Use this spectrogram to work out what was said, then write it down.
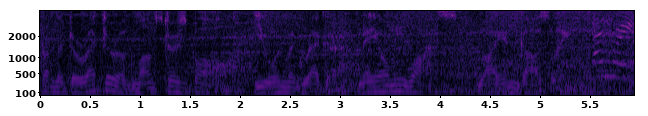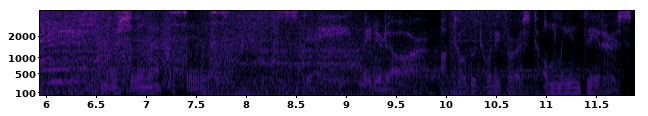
From the director of Monsters Ball, Ewan McGregor, Naomi Watts, Ryan Gosling. I you didn't have to see this. Stay. Rated R. October 21st, only in theaters.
